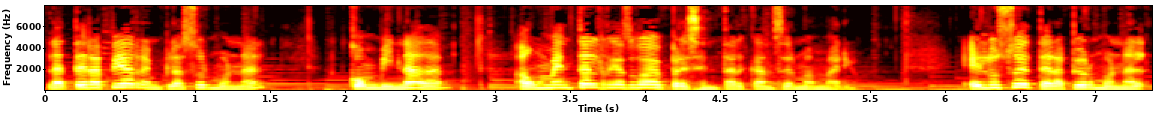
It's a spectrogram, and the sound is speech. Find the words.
La terapia de reemplazo hormonal combinada aumenta el riesgo de presentar cáncer mamario. El uso de terapia hormonal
